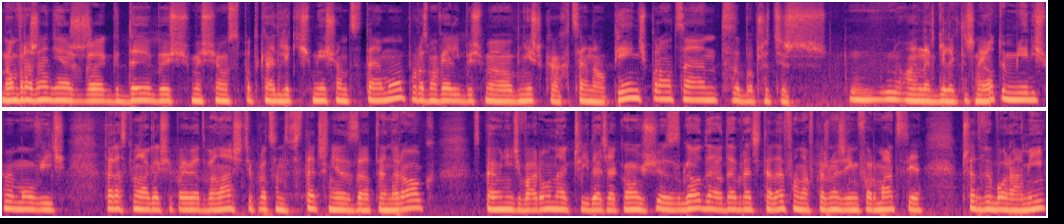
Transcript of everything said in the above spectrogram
Mam wrażenie, że gdybyśmy się spotkali jakiś miesiąc temu, porozmawialibyśmy o obniżkach cen o 5%, bo przecież o energii elektrycznej o tym mieliśmy mówić. Teraz tu nagle się pojawia 12% wstecznie za ten rok, spełnić warunek, czyli dać jakąś zgodę, odebrać telefon, a w każdym razie informacje przed wyborami.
